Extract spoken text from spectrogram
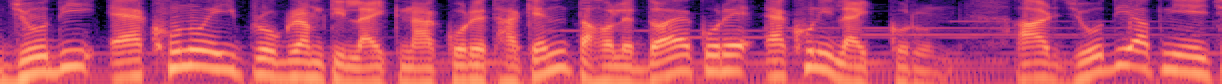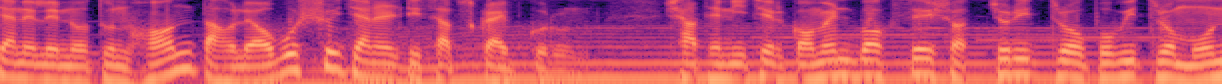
যদি এখনও এই প্রোগ্রামটি লাইক না করে থাকেন, তাহলে দয়া করে এখনই লাইক করুন। আর যদি আপনি এই চ্যানেলে নতুন হন, তাহলে অবশ্যই চ্যানেলটি সাবস্ক্রাইব করুন। সাথে নিচের কমেন্ট বক্সে সচ্চরিত্র পবিত্র মন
